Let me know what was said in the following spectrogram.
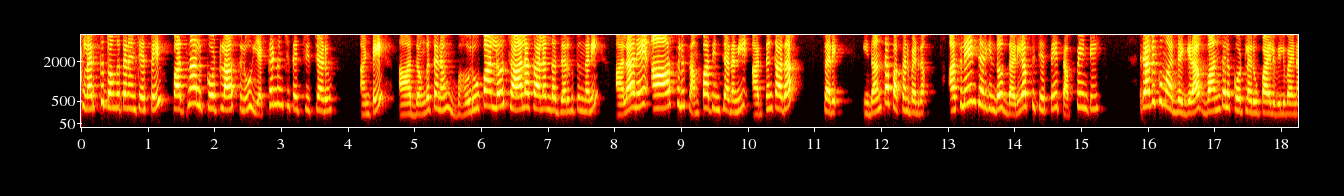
క్లర్క్ దొంగతనం చేస్తే పద్నాలుగు కోట్ల ఆస్తులు ఎక్కడి నుంచి తెచ్చిచ్చాడు? అంటే ఆ దొంగతనం బహురూపాల్లో చాలా కాలంగా జరుగుతుందని అలానే ఆ ఆస్తులు సంపాదించాడని అర్థం కాదా? సరే ఇదంతా పక్కన పెడదాం. అసలేం జరిగిందో దర్యాప్తు చేస్తే తప్పేంటి? రవికుమార్ దగ్గర వందల కోట్ల రూపాయల విలువైన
